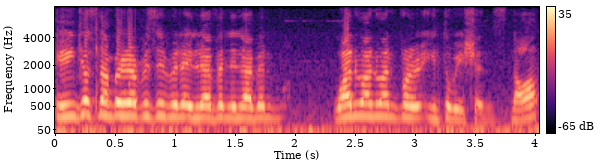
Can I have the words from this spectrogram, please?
angel's number represent with 11 11 111 for intuitions no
